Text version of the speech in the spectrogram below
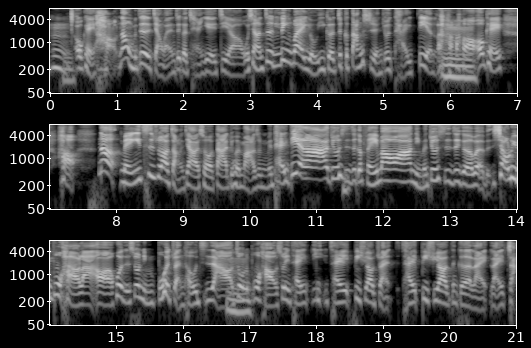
嗯，嗯，OK，好，那我们这里讲完这个产业界啊，我想这另外有一个这个当事人就是台电了。嗯、OK，好，那每一次说要涨价的时候，大家就会骂说你们台电啊，就是这个肥猫啊，你们就是这个效率不好啦啊，或者说你们不会转投资啊，做的不好，所以才才必须要转，才必须要那个来来涨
